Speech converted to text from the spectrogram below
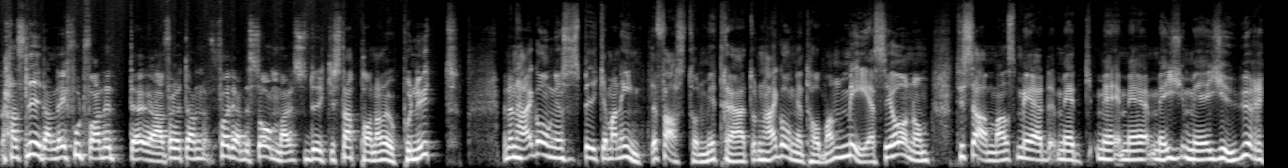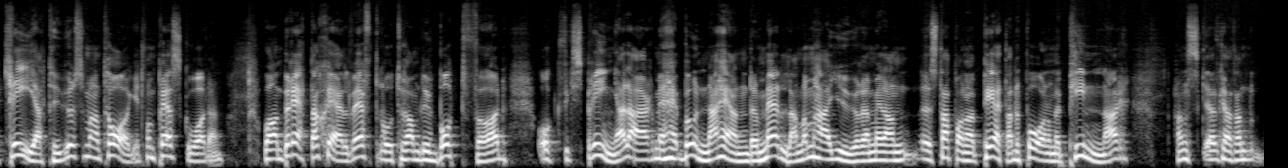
hans lidande är fortfarande inte över, utan följande sommar så dyker snapphanarna upp på nytt. Men den här gången så spikar man inte fast honom i träet och den här gången tar man med sig honom tillsammans med, med, med, med, med, med djur, kreatur som han tagit från prästgården. Och han berättar själv efteråt hur han blev bortförd och fick springa där med bundna händer mellan de här djuren medan eh, snapparna petade på honom med pinnar. Han, han,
